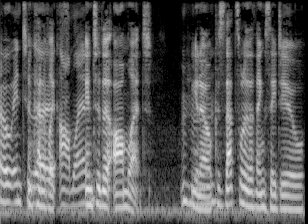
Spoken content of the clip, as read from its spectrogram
Oh, into And the kind of like omelet. into the omelet. You Mm-hmm. know, because that's one of the things they do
